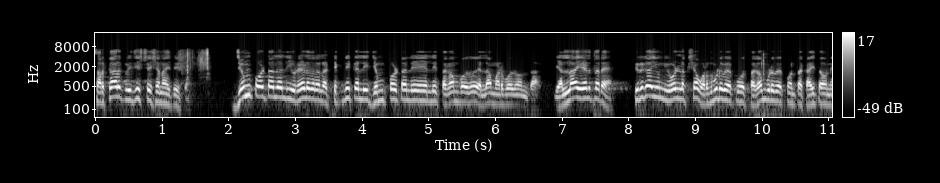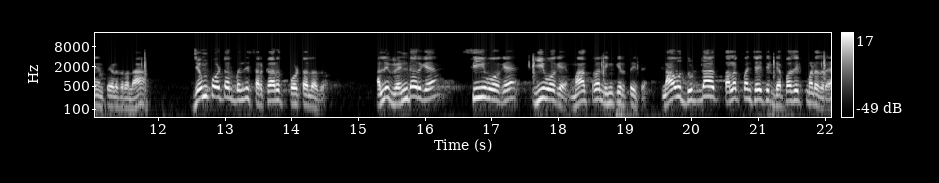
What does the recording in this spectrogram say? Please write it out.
ಸರ್ಕಾರಕ್ಕೆ ರಿಜಿಸ್ಟ್ರೇಷನ್ ಆಯ್ತೈತೆ ಜಮ್ ಪೋರ್ಟಲಲ್ಲಿ ಇವ್ರು ಹೇಳಿದ್ರಲ್ಲ ಟೆಕ್ನಿಕಲಿ ಜಮ್ ಪೋರ್ಟಲಲ್ಲಿ ತಗೊಬೋದು, ಎಲ್ಲ ಮಾಡ್ಬೋದು ಅಂತ. ಎಲ್ಲ ಹೇಳ್ತಾರೆ. ತಿರ್ಗಾ ಇವ್ನು ಏಳು ಲಕ್ಷ ಹೊಡೆದ್ಬಿಡ್ಬೇಕು ತಗೊಂಬಿಡ್ಬೇಕು ಅಂತ ಕಾಯ್ತಾವನೆ ಅಂತ ಹೇಳಿದ್ರಲ್ಲ ಜಮ್ ಪೋರ್ಟಲ್ ಬಂದು ಸರ್ಕಾರದ ಪೋರ್ಟಲ್ ಅದು. ಅಲ್ಲಿ ವೆಂಡರ್ಗೆ ಸಿ ಓಗೆ ಇ ಓಗೆ ಮಾತ್ರ ಲಿಂಕ್ ಇರ್ತೈತೆ. ನಾವು ದುಡ್ಡನ್ನ ತಾಲೂಕ್ ಪಂಚಾಯತಿಗೆ ಡೆಪಾಸಿಟ್ ಮಾಡಿದ್ರೆ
